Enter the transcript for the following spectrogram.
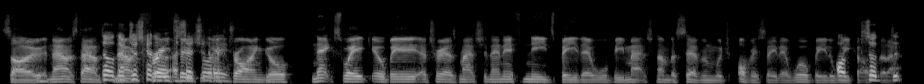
So mm. now it's down. So they're now just it's gonna 3-2 to essentially- Death Triangle. Next week it'll be a trios match, and then if needs be, there will be match number seven, which obviously there will be the Oh, week so after that.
